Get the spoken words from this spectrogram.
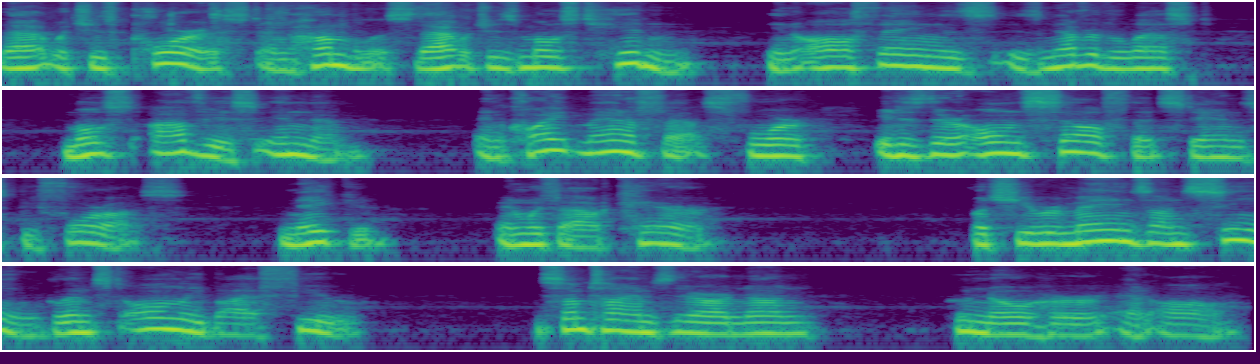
That which is poorest and humblest, that which is most hidden in all things, is nevertheless most obvious in them and quite manifest, for it is their own self that stands before us, naked and without care. But she remains unseen, glimpsed only by a few. Sometimes there are none who know her at all.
